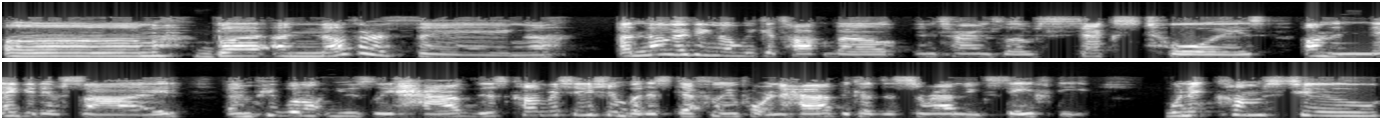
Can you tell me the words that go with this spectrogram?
Um, but another thing another thing that we could talk about in terms of sex toys on the negative side, and people don't usually have this conversation, but it's definitely important to have because it's surrounding safety. When it comes to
